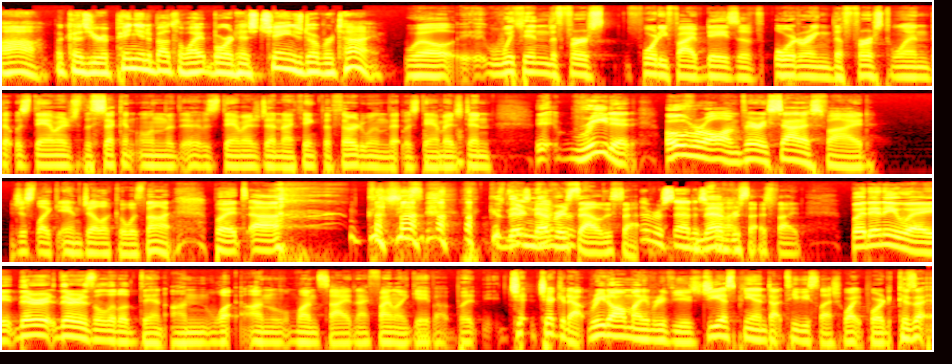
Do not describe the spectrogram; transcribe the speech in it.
Ah, because your opinion about the whiteboard has changed over time. Well, within the first 45 days of ordering the first one that was damaged, the second one that was damaged, and I think the third one that was damaged. And it, read it. Overall, I'm very satisfied, just like Angelica was not. But, uh, because they're never, never, satisfied. Never satisfied. Never satisfied. But anyway, there there is a little dent on what on one side, and I finally gave up. But ch- check it out. Read all my reviews. gspn.tv slash whiteboard because I,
